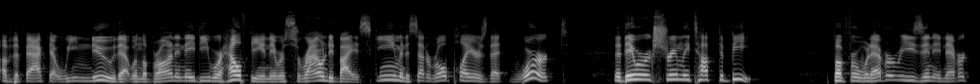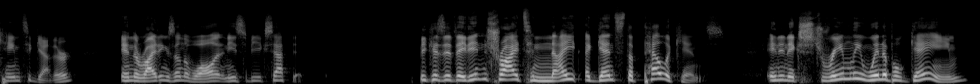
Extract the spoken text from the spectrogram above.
of the fact that we knew that when LeBron and AD were healthy and they were surrounded by a scheme and a set of role players that worked, that they were extremely tough to beat. But for whatever reason, it never came together. And the writing's on the wall and it needs to be accepted. Because if they didn't try tonight against the Pelicans in an extremely winnable game,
